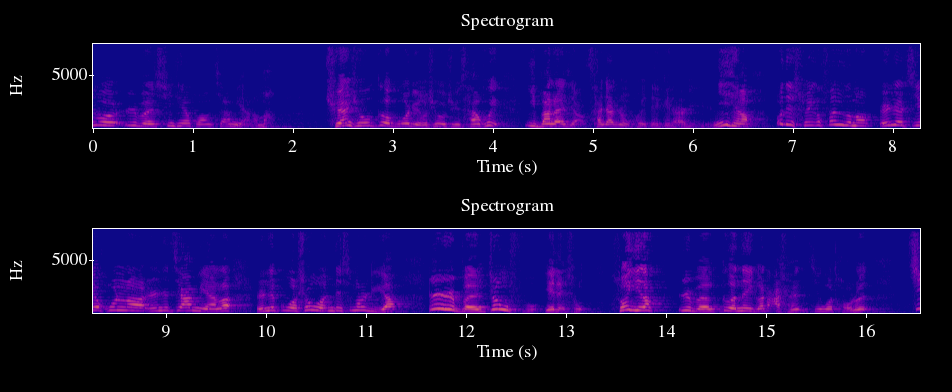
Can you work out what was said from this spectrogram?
不日本新天皇加冕了吗？全球各国领袖去参会，一般来讲，参加这种会得给点礼。你想，不得随个份子吗？人家结婚了，人家加冕了，人家过寿啊，你得送点礼啊。日本政府也得送。所以呢，日本各内阁大臣经过讨论，精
